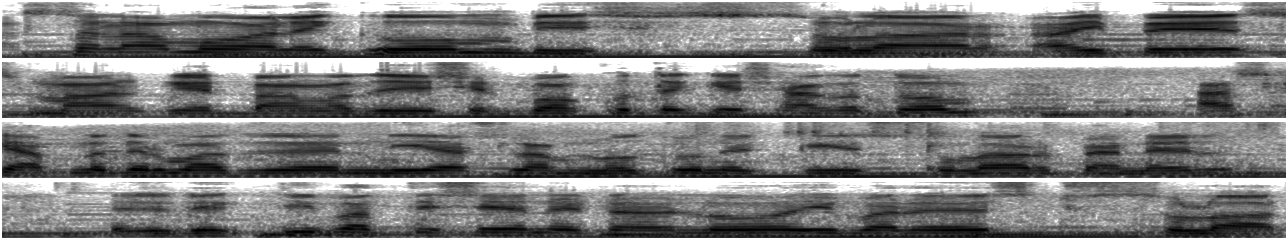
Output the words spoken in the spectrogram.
আসসালামু আলাইকুম সোলার আইপিএস মার্কেট বাংলাদেশের পক্ষ থেকে স্বাগতম। আজকে আপনাদের মাঝে নিয়ে আসলাম নতুন একটি সোলার প্যানেল। এই যে দেখতেই পাচ্ছেন, এটা হলো এভারেস্ট সোলার।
